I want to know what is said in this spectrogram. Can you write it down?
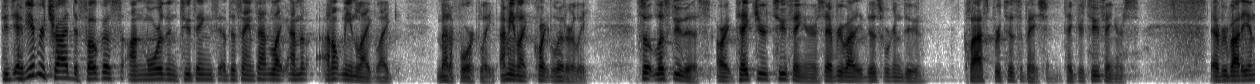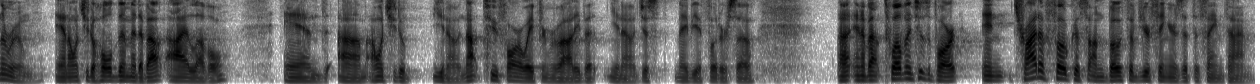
Did, have you ever tried to focus on more than two things at the same time? Like, I'm, I don't mean like, like metaphorically, I mean like quite literally. So let's do this. All right, take your two fingers. Everybody, this we're going to do class participation. Take your two fingers, everybody in the room, and I want you to hold them at about eye level. And um, I want you to, you know, not too far away from your body, but, you know, just maybe a foot or so uh, and about 12 inches apart, and try to focus on both of your fingers at the same time.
